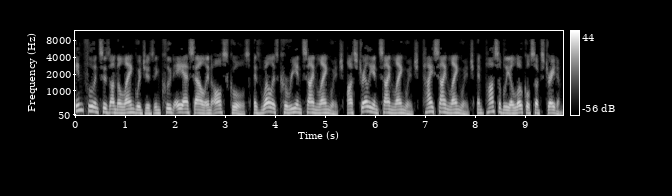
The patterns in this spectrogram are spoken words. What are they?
Influences on the languages include ASL in all schools, as well as Korean Sign Language, Australian Sign Language, Thai Sign Language, and possibly a local substratum.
